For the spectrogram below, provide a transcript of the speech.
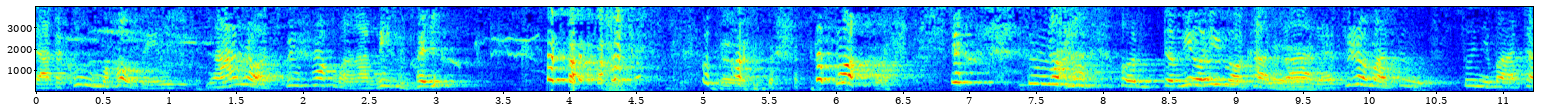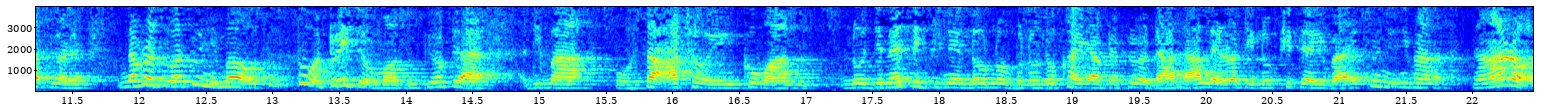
ဒါတခုမဟုတ်သေးဘူးငါတော့ spirit rock မှာငါနေပါရ သူမဟိုတမျိုးလေးတော့ခံစားရတယ်ပြီးတော့မှသူသူညီမအထပ်ပြောတယ်နောက်တော့သူကသူ့ညီမကိုသူသူ့အတွေ့အကြုံမှာသူပြောပြဒီမှာဟိုစအားထုတ်ရင်ကိုမှလိုချင်တဲ့စိတ်ကြီးနဲ့လုံးလို့ဘလို့ဒုက္ခရောက်တယ်ပြီးတော့ဒါဒါလည်းတော့ဒီလိုဖြစ်တယ်ဒီပါသူညီမငါတော့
